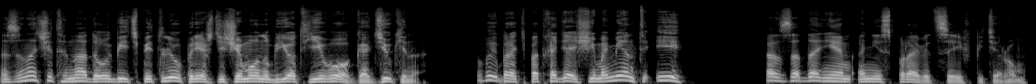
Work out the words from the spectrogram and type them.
Значит, надо убить Петлю, прежде чем он убьет его, Гадюкина. Выбрать подходящий момент и... А с заданием они справятся и в пятером.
